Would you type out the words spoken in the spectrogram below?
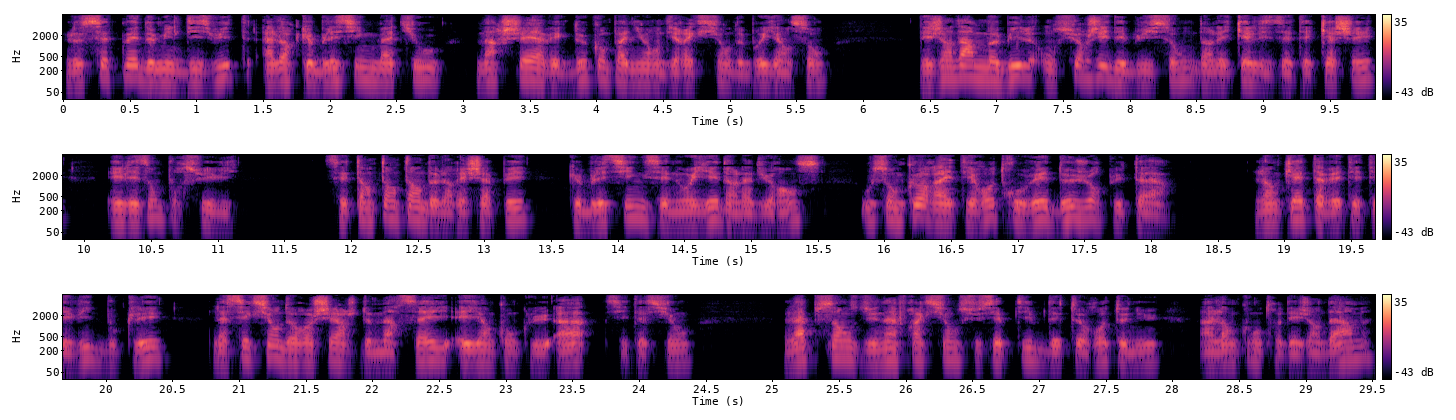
Le 7 mai 2018, alors que Blessing Matthew marchait avec deux compagnons en direction de Briançon, des gendarmes mobiles ont surgi des buissons dans lesquels ils étaient cachés et les ont poursuivis. C'est en tentant de leur échapper que Blessing s'est noyé dans la Durance, où son corps a été retrouvé deux jours plus tard. L'enquête avait été vite bouclée, la section de recherche de Marseille ayant conclu à citation, l'absence d'une infraction susceptible d'être retenue à l'encontre des gendarmes,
